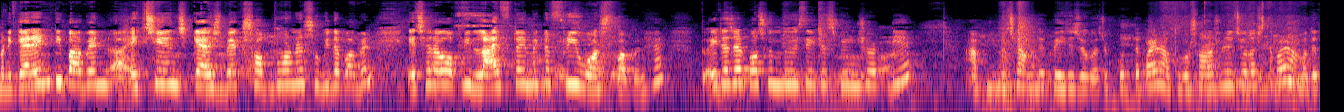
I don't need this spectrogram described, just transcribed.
মানে গ্যারেন্টি পাবেন এক্সচেঞ্জ ক্যাশব্যাক সব ধরনের সুবিধা পাবেন। এছাড়াও আপনি লাইফ টাইম একটা ফ্রি ওয়াশ পাবেন হ্যাঁ? তো এটা যার পছন্দ হয়েছে, এটা স্ক্রিনশট দিয়ে আপনি হচ্ছে আমাদের পেজে যোগাযোগ করতে পারেন অথবা সরাসরি চলে আসতে পারেন আমাদের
